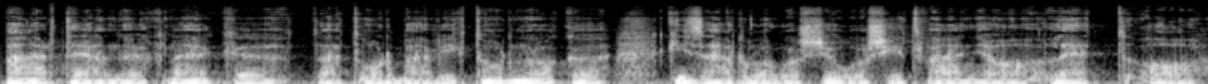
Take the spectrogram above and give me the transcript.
pártelnöknek, tehát Orbán Viktornak kizárólagos jogosítványa lett a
